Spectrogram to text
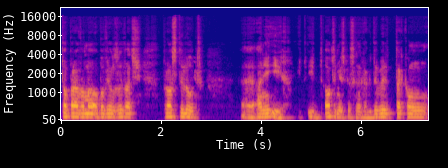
to prawo ma obowiązywać prosty lud, a nie ich. I o tym jest piosenka. Gdyby taką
